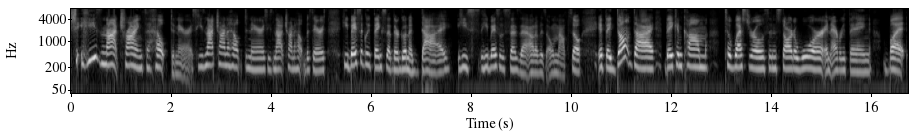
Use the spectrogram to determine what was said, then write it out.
she, he's not trying to help Daenerys. He's not trying to help Daenerys. He's not trying to help Viserys. He basically thinks that they're gonna die. He's he basically says that out of his own mouth. So if they don't die, they can come to Westeros and start a war and everything. But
